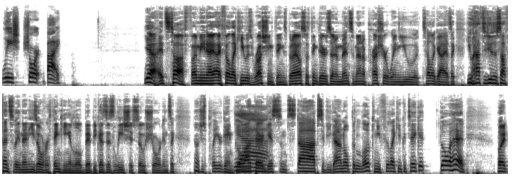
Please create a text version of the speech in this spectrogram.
Leash short. Bye. Yeah, it's tough. I mean, I, I felt like he was rushing things, but I also think there's an immense amount of pressure when you tell a guy, it's like, you have to do this offensively, and then he's overthinking it a little bit because his leash is so short. And it's like, no, just play your game. Go out there, get some stops. If you got an open look and you feel like you could take it, go ahead. But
